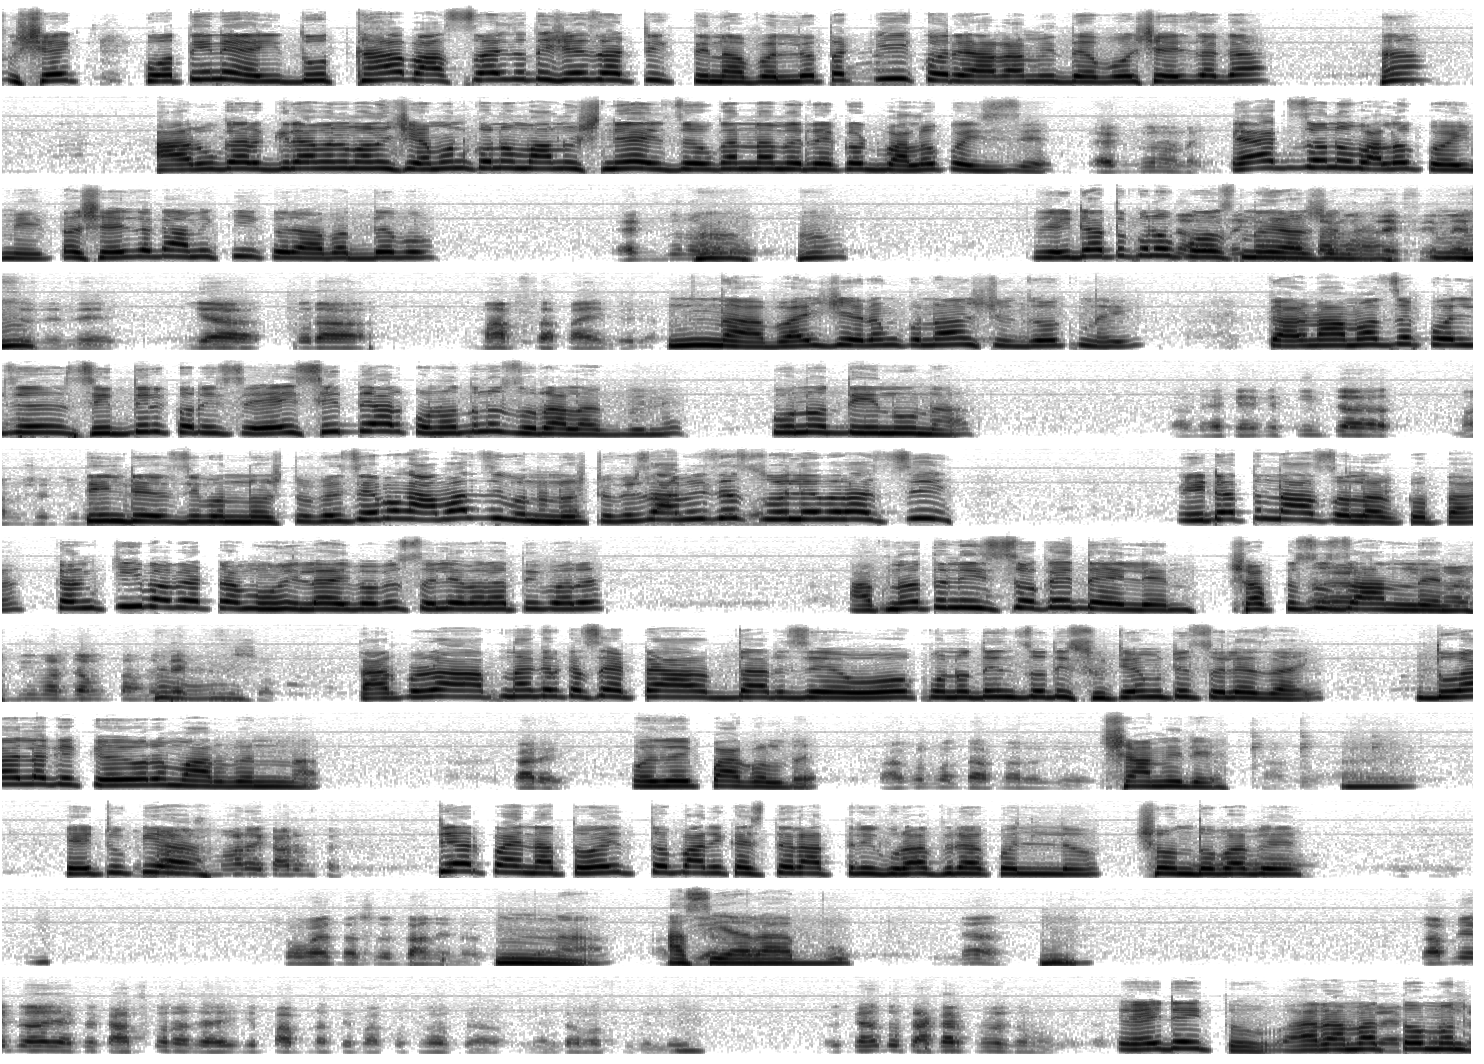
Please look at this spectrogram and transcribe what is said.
সে কতি নেই দুধ খাওয়া বাচ্চায় যদি সেই জায়গা টিকতে না পারল তা কি করে আর আমি দেব সেই জায়গা? হ্যাঁ? আর উগার গ্রামের মানুষ এমন কোনো মানুষ নেই যে উগার নামের রেকর্ড ভালো কইছে। একজনও ভালো কই নেই তা সেই জায়গা আমি কি করে আবার দেব? একজনও হুম? এইটা তো কোনো প্রশ্নই আসে না। না ভাই সেরকম কোনো সুযোগ নেই। কারণ আমার যে কল যে সিদ্ধির করেছে এই সিদ্ধি আর কোনোদিনও জোড়া লাগবে না। কোনো দিনও না তিনটে জীবন নষ্ট করেছে এবং আমার জীবন নষ্ট করেছে। আমি যে চলে বেড়াচ্ছি এটা তো না চলার কথা। কারণ কীভাবে একটা মহিলা এইভাবে চলে বেড়াতে পারে? আপনারা তো নিজ চোখেই দেখলেন সবকিছু জানলেন। আমরা দেখতেছি সব। তারপরে আপনাদের কাছে একটা আবদার যে ও কোনোদিন যদি ছুটে মুটে চলে যায় দোয়াই লাগে কেউ ওরে মারবেন না। ওই যে পাগল স্বামীরে। স্বামী। এইটুকি মানুষ মারে কারণটা কি? টের পায় না তো ওই তো বাড়ির কাছতে রাত্রি ঘোরাফেরা করল সন্ধ্যভাবে। না। না। আসি আর আব্বু। না? তো আপনি একটা একটা কাজ করা যায় যে পাবনাতে বা কোথাও একটা মেন্টাল হসপিটালে ওখানে তো টাকার প্রয়োজন অনেক এইটাই তো। আর আমার তেমন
